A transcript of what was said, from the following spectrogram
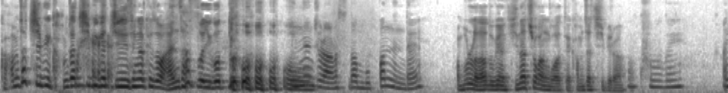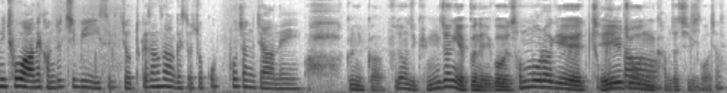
감자칩이 감자칩이겠지 생각해서 안 샀어 이것도. 있는 줄 알았어. 난 못 봤는데. 아, 몰라 나도 그냥 지나쳐 간 것 같아 감자칩이라. 어 그러게. 아니 저 안에 감자칩이 있을지 어떻게 상상하겠어? 저 꽃 포장지 안에. 그러니까 포장지 굉장히 예쁘네. 이거 선물하기에 제일 좋겠다. 좋은 감자칩인 것 진짜. 같아.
